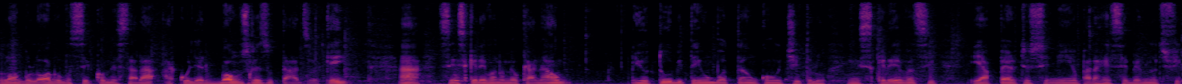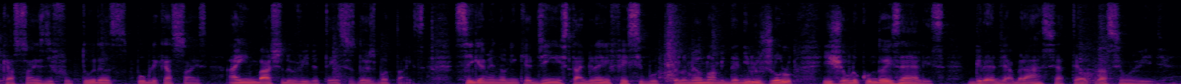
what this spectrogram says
logo logo você começará a colher bons resultados, ok? Ah, se inscreva no meu canal, YouTube tem um botão com o título Inscreva-se e aperte o sininho para receber notificações de futuras publicações. Aí embaixo do vídeo tem esses dois botões. Siga-me no LinkedIn, Instagram e Facebook pelo meu nome Danilo Jolo e Jolo com dois L's. Grande abraço e até o próximo vídeo.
